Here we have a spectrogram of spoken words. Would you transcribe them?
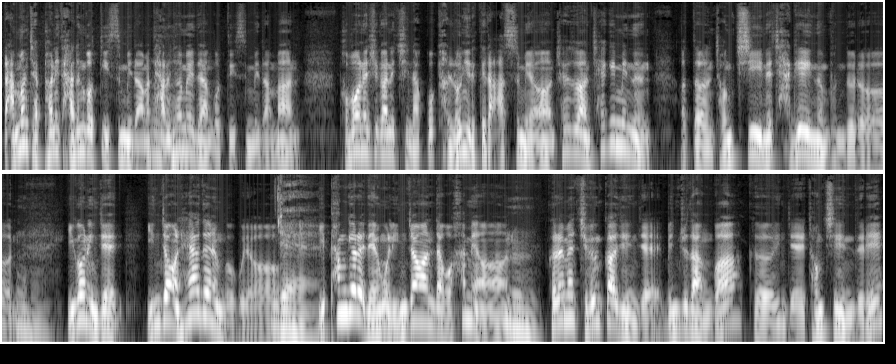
남은 재판이 다른 것도 있습니다만 다른 음. 혐의에 대한 것도 있습니다만 법원의 시간이 지났고 결론이 이렇게 나왔으면 최소한 책임 있는 어떤 정치인의 자리에 있는 분들은 음. 이건 이제 인정을 해야 되는 거고요. 예. 이 판결의 내용을 인정한다고 하면 음. 그러면 지금까지 이제 민주당과 그 이제 정치인들이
